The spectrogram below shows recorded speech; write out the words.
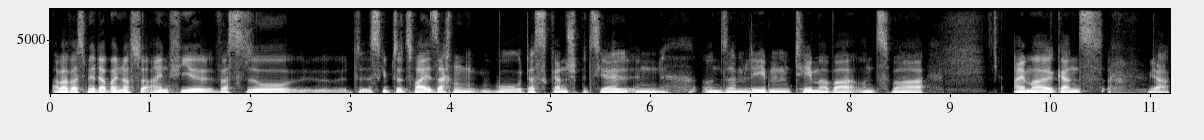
Aber was mir dabei noch so einfiel, was so, es gibt so zwei Sachen, wo das ganz speziell in unserem Leben Thema war. Und zwar einmal ganz, ja,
